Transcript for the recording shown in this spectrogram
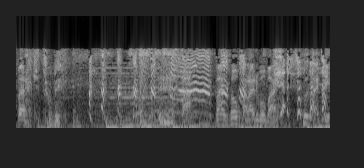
para que tu... tá, mas vamos parar de bobagem. Escuta aqui.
